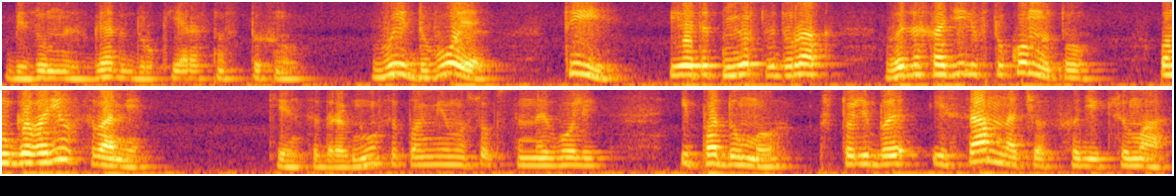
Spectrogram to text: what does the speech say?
Безумный взгляд вдруг яростно вспыхнул. «Вы двое, ты и этот мертвый дурак, вы заходили в ту комнату. Он говорил с вами?» Кен содрогнулся помимо собственной воли и подумал, что либо и сам начал сходить с ума,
